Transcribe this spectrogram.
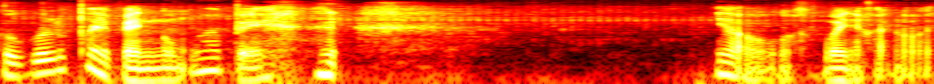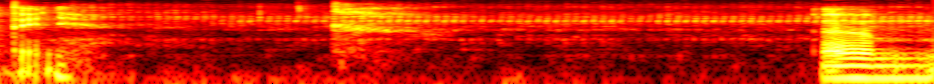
Kok gue lupa ya? Pengen ngomong apa ya? Ya Allah kebanyakan OT nya um,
